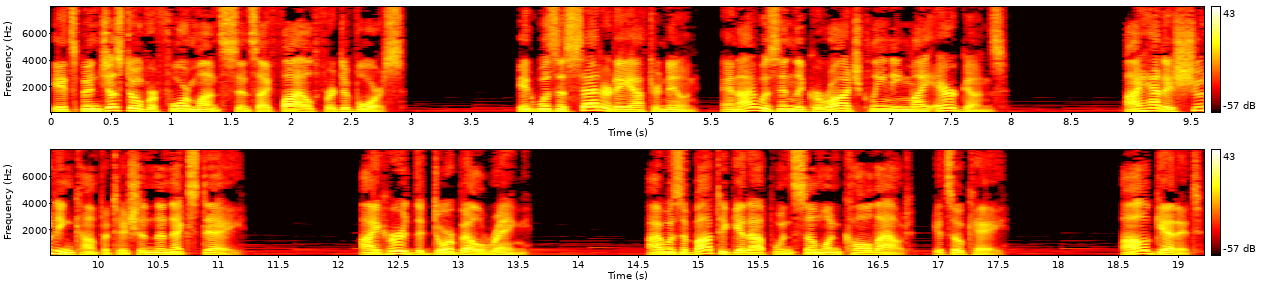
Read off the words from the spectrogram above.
It's been just over four months since I filed for divorce. It was a Saturday afternoon, and I was in the garage cleaning my air guns. I had a shooting competition the next day. I heard the doorbell ring. I was about to get up when someone called out, It's okay. I'll get it.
